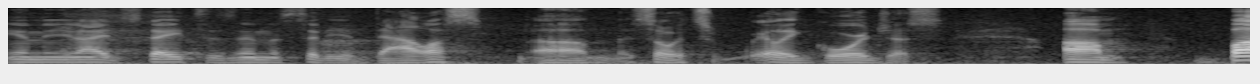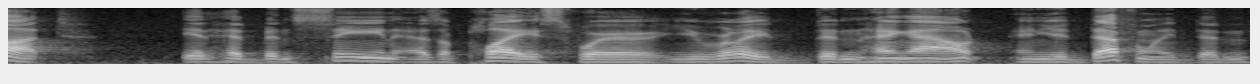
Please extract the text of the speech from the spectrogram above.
in the United States is in the city of Dallas. Um, so it's really gorgeous. Um, but it had been seen as a place where you really didn't hang out and you definitely didn't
